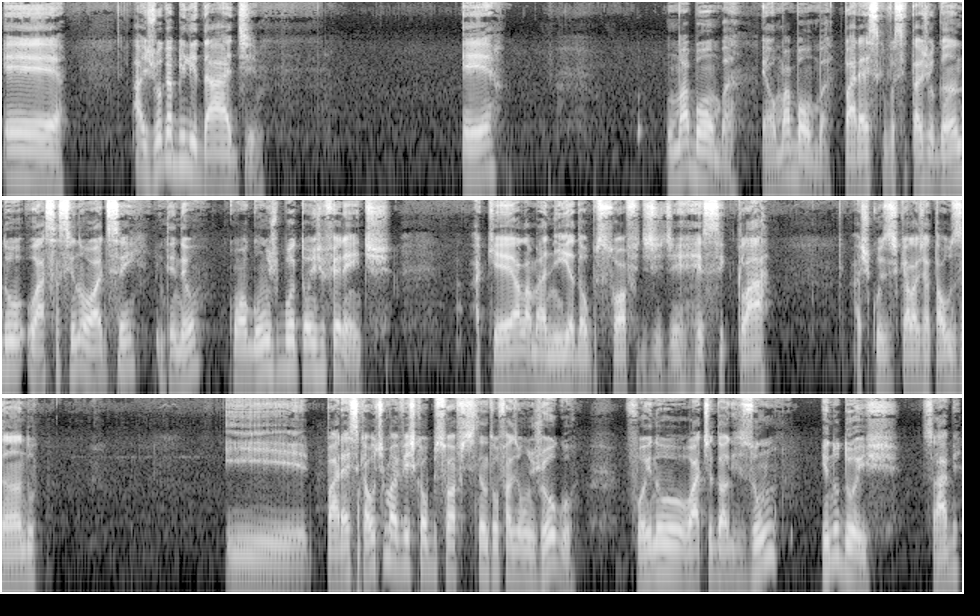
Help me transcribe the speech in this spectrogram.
É. A jogabilidade é uma bomba. É uma bomba. Parece que você está jogando o Assassino Odyssey, entendeu? Com alguns botões diferentes. Aquela mania da Ubisoft de, de reciclar as coisas que ela já está usando e parece que a última vez que a Ubisoft tentou fazer um jogo foi no Watch Dogs 1 e no 2, sabe?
